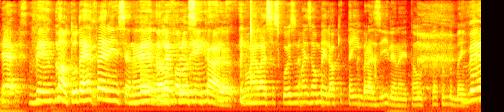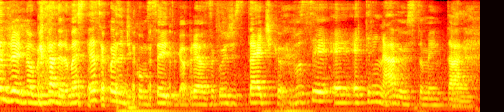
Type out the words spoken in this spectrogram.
é, vendo. Não, tudo é referência, né? Vendo Ela falou assim, cara, não é lá essas coisas, mas é o melhor que tem em Brasília, né? Então tá tudo bem. Vendo, gente, não, brincadeira. Mas essa coisa de conceito, Gabriel, essa coisa de estética, você é, é treinável isso também, tá? É.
